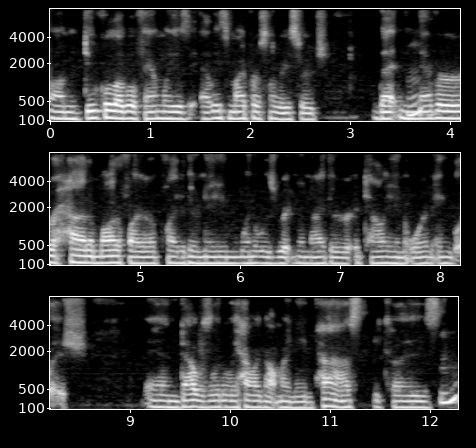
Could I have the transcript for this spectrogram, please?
um, ducal level families, at least in my personal research, that mm-hmm. never had a modifier applied to their name when it was written in either Italian or in English. And that was literally how I got my name passed because mm-hmm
